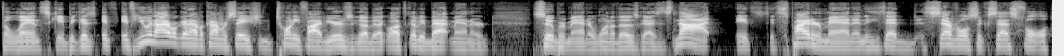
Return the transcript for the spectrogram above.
the landscape? Because if, if you and I were going to have a conversation 25 years ago, I'd be like, well, it's going to be Batman or Superman or one of those guys. It's not. It's it's Spider Man, and he's had several successful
